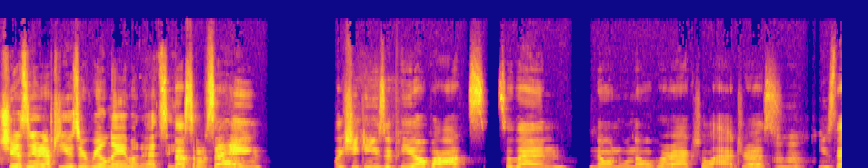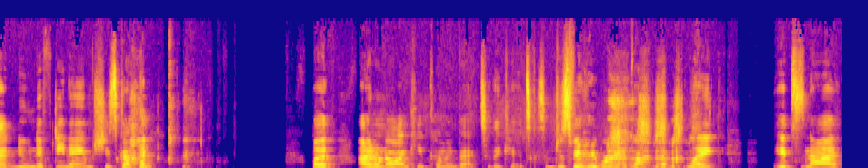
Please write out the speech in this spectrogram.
She doesn't even have to use her real name on Etsy. That's what I'm saying. Like she can use a PO box, so then no one will know her actual address. hmm Use that new nifty name she's got. but I don't know. I keep coming back to the kids because I'm just very worried about them. like it's not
